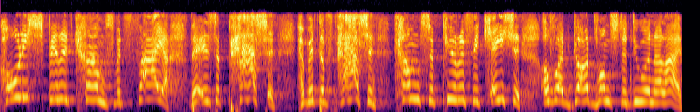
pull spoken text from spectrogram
Holy Spirit comes with fire, there is a passion. And with the passion comes a purification of what God wants to do in our life.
